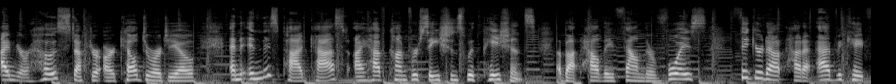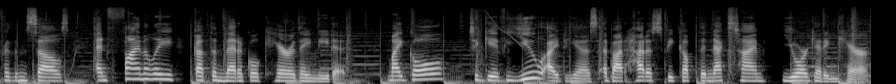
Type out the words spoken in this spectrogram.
I'm your host, Dr. Archelle Georgiou, and in this podcast, I have conversations with patients about how they found their voice, figured out how to advocate for themselves, and finally got the medical care they needed. My goal to give you ideas about how to speak up the next time you're getting care.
